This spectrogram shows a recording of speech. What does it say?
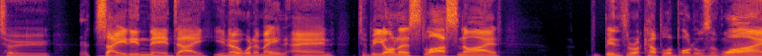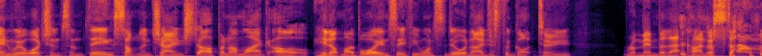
to say it in their day. You know what I mean? And to be honest, last night been through a couple of bottles of wine. We are watching some things. Something changed up, and I'm like, "Oh, hit up my boy and see if he wants to do it." And I just forgot to remember that kind of stuff.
